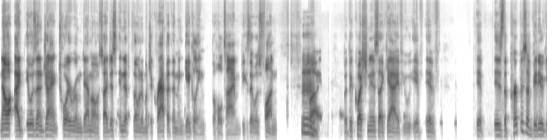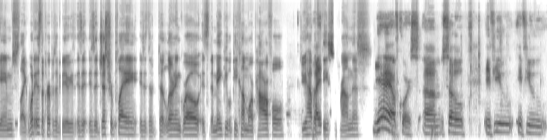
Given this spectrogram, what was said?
Now, I it was in a giant toy room demo, so I just ended up throwing a bunch of crap at them and giggling the whole time because it was fun. Hmm. But but the question is like, yeah, if you if if if is the purpose of video games like what is the purpose of video games? Is it is it just for play? Is it to, to learn and grow? Is it to make people become more powerful? Do you have a I- thesis around this? Yeah, of course. Um, so if you if you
